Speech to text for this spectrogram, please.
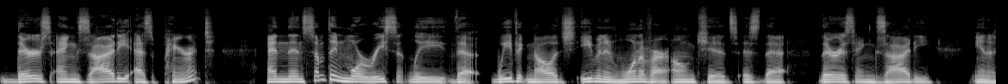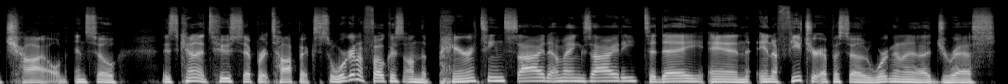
there's anxiety as a parent and then something more recently that we've acknowledged, even in one of our own kids, is that there is anxiety in a child. And so it's kind of two separate topics. So we're going to focus on the parenting side of anxiety today. And in a future episode, we're going to address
